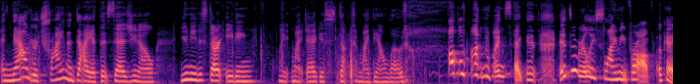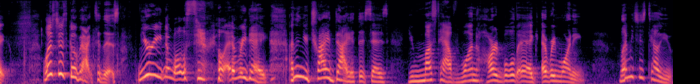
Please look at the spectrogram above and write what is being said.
and now you're trying a diet that says, you know, you need to start eating, wait, my egg is stuck to my download. Hold on one second. It's a really slimy prop. Okay, let's just go back to this. You're eating a bowl of cereal every day, and then you try a diet that says you must have one hard boiled egg every morning. Let me just tell you,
